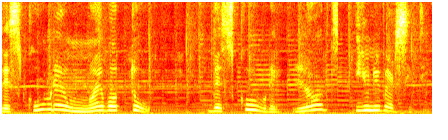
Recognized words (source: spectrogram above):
Descubre un nuevo tú. Descubre Lords University.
